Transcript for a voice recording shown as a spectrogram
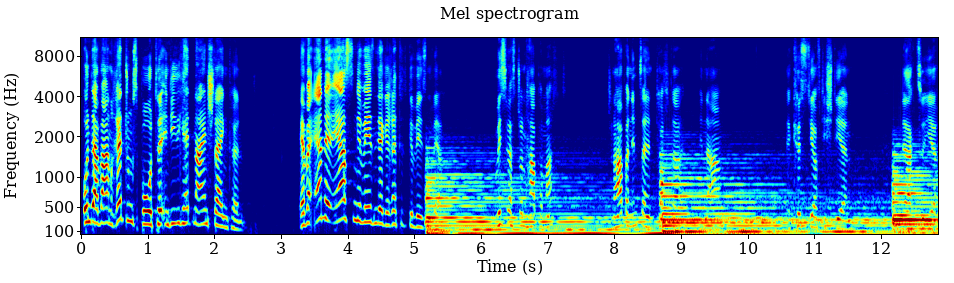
Und da waren Rettungsboote, in die sie hätten einsteigen können. Er war einer der Ersten gewesen, der gerettet gewesen wäre. Und wisst ihr, was John Harper macht? John Harper nimmt seine Tochter in den Arm, er küsst sie auf die Stirn und er sagt zu ihr,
